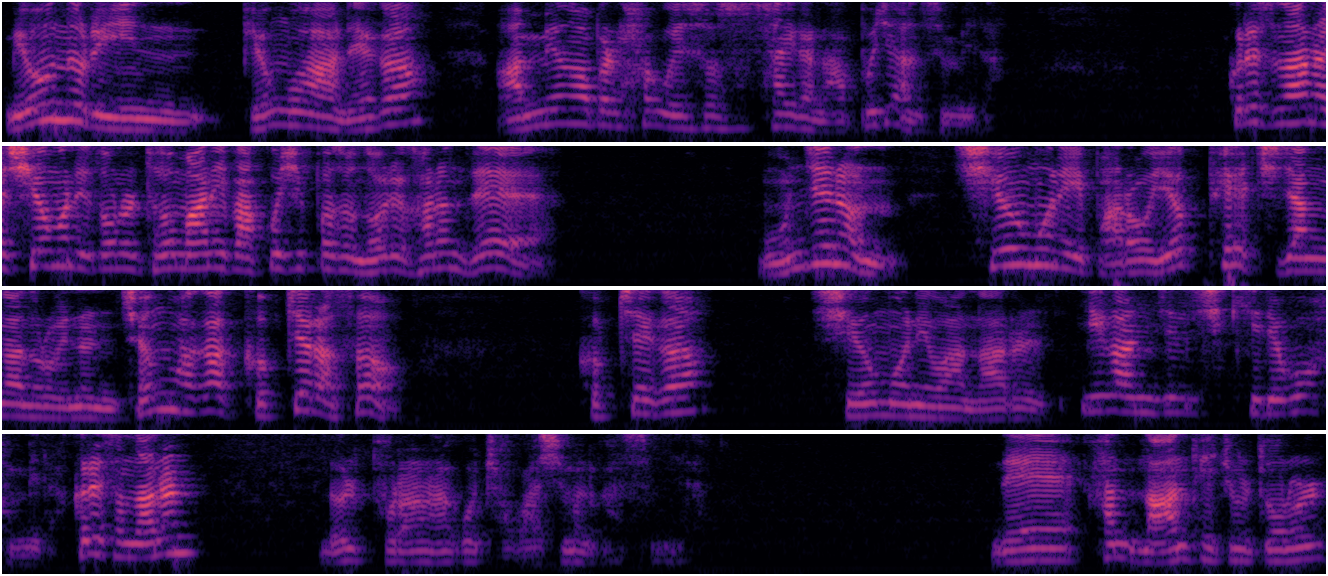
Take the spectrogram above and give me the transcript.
며느리인 병화 아내가 안명합을 하고 있어서 사이가 나쁘지 않습니다. 그래서 나는 시어머니 돈을 더 많이 받고 싶어서 노력하는데 문제는 시어머니 바로 옆에 지장간으로 있는 정화가 급제라서 급제가 시어머니와 나를 이간질 시키려고 합니다. 그래서 나는 늘 불안하고 조바심을 갖습니다. 내 한 나한테 줄 돈을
